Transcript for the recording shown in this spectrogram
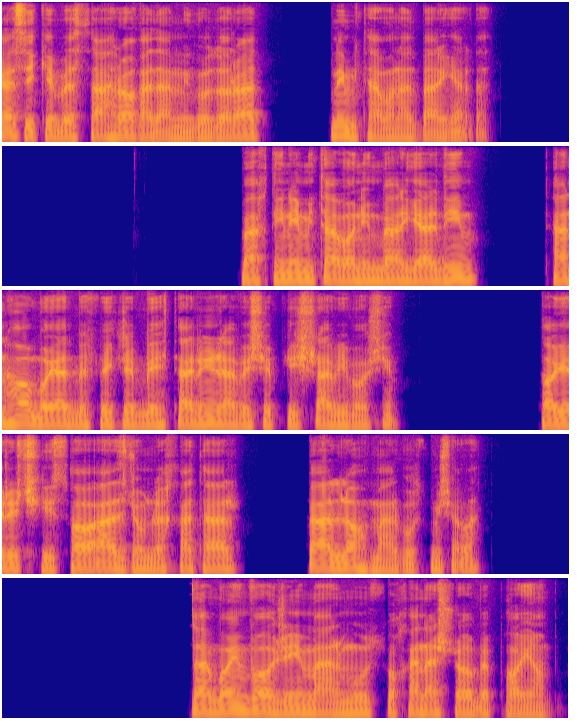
کسی که به صحرا قدم می‌گذارد نمی‌تواند برگردد. وقتی نمی‌توانیم برگردیم تنها باید به فکر بهترین روش پیشروی باشیم. سایر چیزها از جمله خطر به الله مربوط می شود. در با این واژه مرموز سخنش را به پایان بود.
